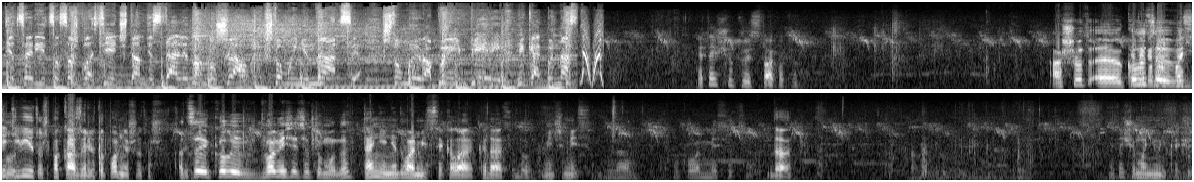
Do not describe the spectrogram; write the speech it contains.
Где царица сожгла сечь, там, где Сталин нам внушал Что мы не нация, что мы рабы империи И как бы нас Это еще то есть так вот. А що е, коли это це когда по відбулось? CTV тоже показывали, то помнишь это ж? А це коли? Два місяці тому, так? Да не, не два месяца, когда, когда это было? Меньше месяца. Да? Да, около місяця. Да. Это еще манюнька еще.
